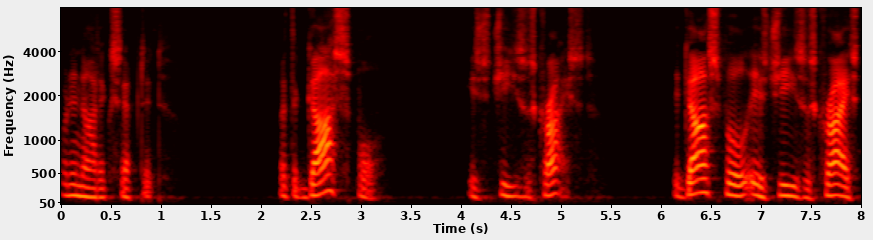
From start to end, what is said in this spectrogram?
or to not accept it. But the gospel is Jesus Christ. The gospel is Jesus Christ.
